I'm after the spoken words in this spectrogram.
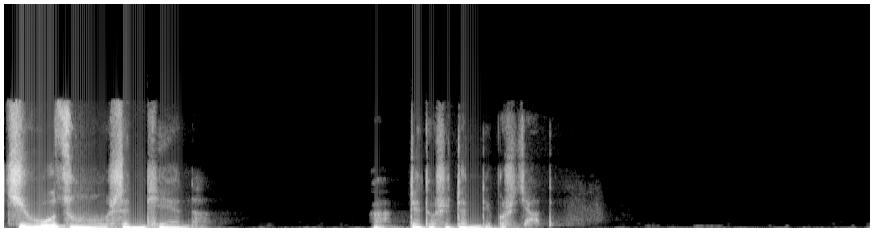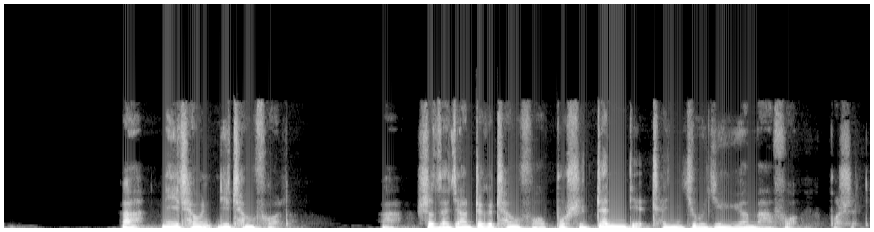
九祖升天”呐，啊，这都是真的，不是假的。啊，你成你成佛了，啊，是在讲这个成佛不是真的成就竟圆满佛，不是的。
